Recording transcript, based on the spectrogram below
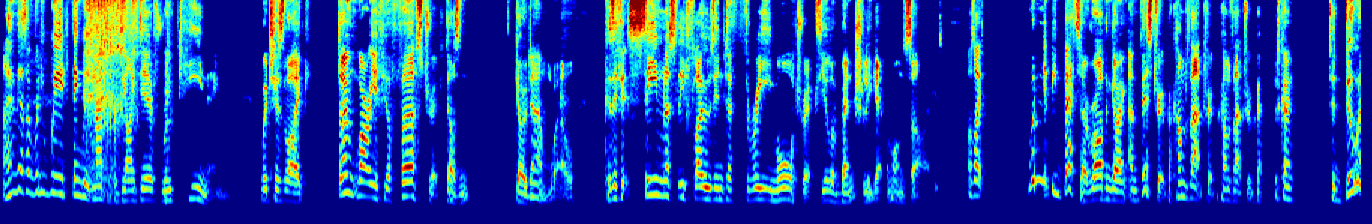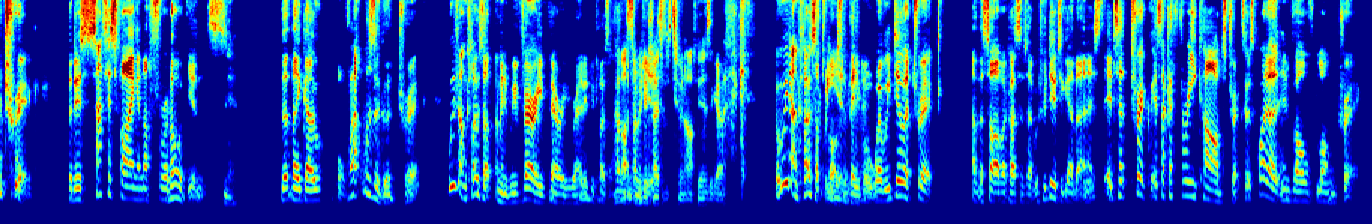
I think there's a really weird thing with magic with the idea of routining, which is like, don't worry if your first trick doesn't go down well, because if it seamlessly flows into three more tricks, you'll eventually get them on side. I was like, wouldn't it be better rather than going, and this trick becomes that trick, becomes that trick, just going, to do a trick that is satisfying enough for an audience Yeah. that they go, well, that was a good trick. We've done close up. I mean, we very, very rarely do close up. Last time we did close up was two and a half years ago. But we've done close ups lots with people now. where we do a trick at the start of our close up set, which we do together, and it's it's a trick. It's like a three cards trick, so it's quite an involved, long trick.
